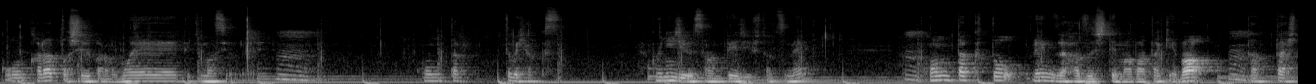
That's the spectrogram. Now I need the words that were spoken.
こうカラッとしてるから思えてきますよね。うん。コンタクト例えば100 123ページ2つ目。うん。コンタクトレンズ外してまばたけば、うん。たった一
